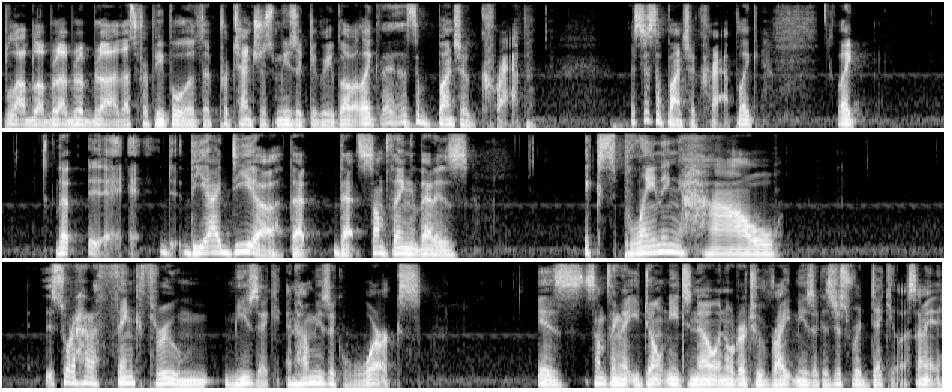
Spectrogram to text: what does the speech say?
blah blah blah blah blah. That's for people with a pretentious music degree. Blah. blah. Like that's a bunch of crap. It's just a bunch of crap. Like, like that. Eh, eh, the idea that that something that is explaining how sort of how to think through m- music and how music works is something that you don't need to know in order to write music is just ridiculous. I mean,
